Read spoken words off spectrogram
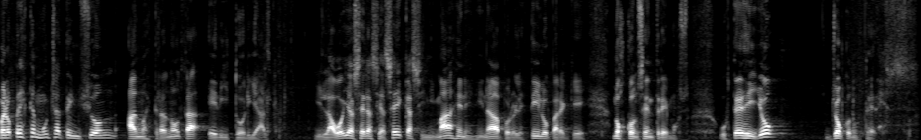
Bueno, presten mucha atención a nuestra nota editorial. Y la voy a hacer hacia seca, sin imágenes ni nada por el estilo, para que nos concentremos. Ustedes y yo, yo con ustedes.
